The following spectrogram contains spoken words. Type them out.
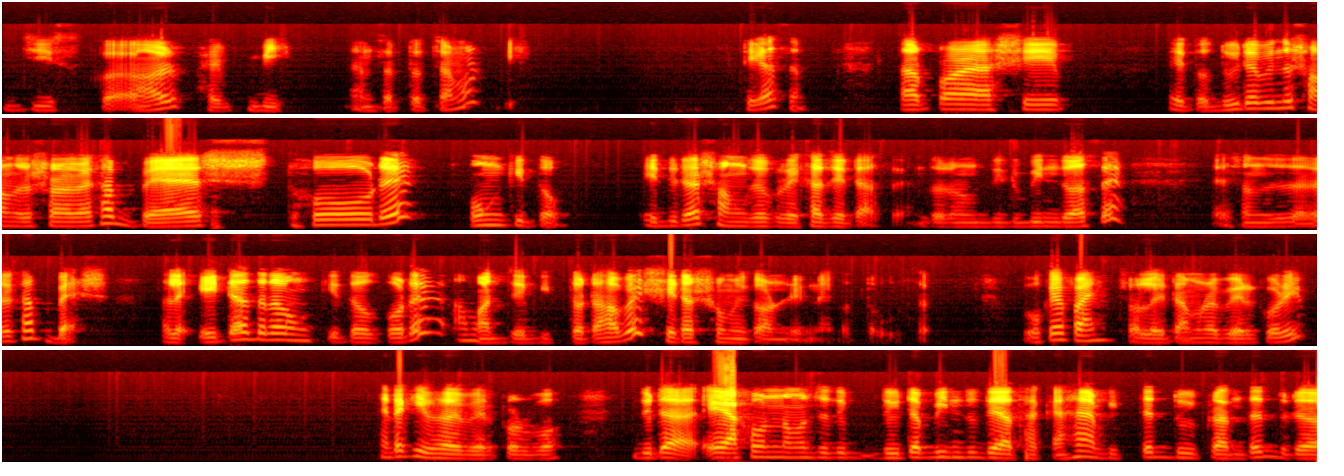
g square five b অ্যান্সারটা হচ্ছে আমার বি ঠিক আছে? তারপর আসি এই তো দুইটা বিন্দু সংযোগ সরলরেখা ব্যাস ধরে অঙ্কিত। এই দুইটা সংযোগ রেখা যেটা আছে, ধরুন দুটো বিন্দু আছে সংযোগ রেখা ব্যাস। তাহলে এটা দ্বারা অঙ্কিত করে আমার যে বৃত্তটা হবে, সেটা সমীকরণ নির্ণয় করতে বলছে। ওকে ফাইন চলো এটা আমরা বের করি। এটা কীভাবে বের করব? দুইটা এখন আমার যদি দুইটা বিন্দু দেয়া থাকে হ্যাঁ বৃত্তের দুই প্রান্তে দুইটা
